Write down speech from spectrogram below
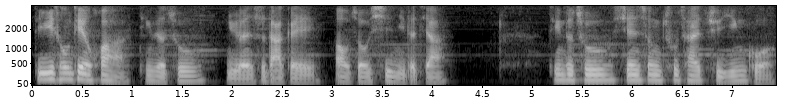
第一通电话听得出女人是打给澳洲悉尼的家，听得出先生出差去英国，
